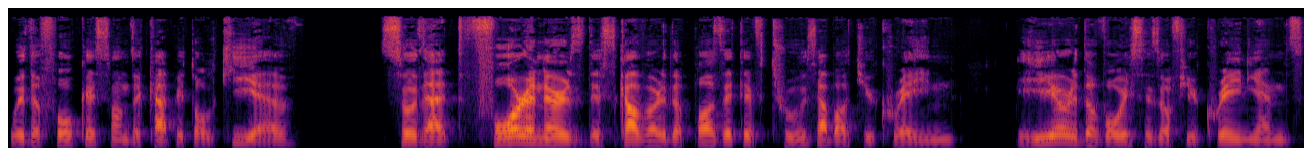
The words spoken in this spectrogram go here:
with a focus on the capital Kiev so that foreigners discover the positive truth about Ukraine hear the voices of Ukrainians,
